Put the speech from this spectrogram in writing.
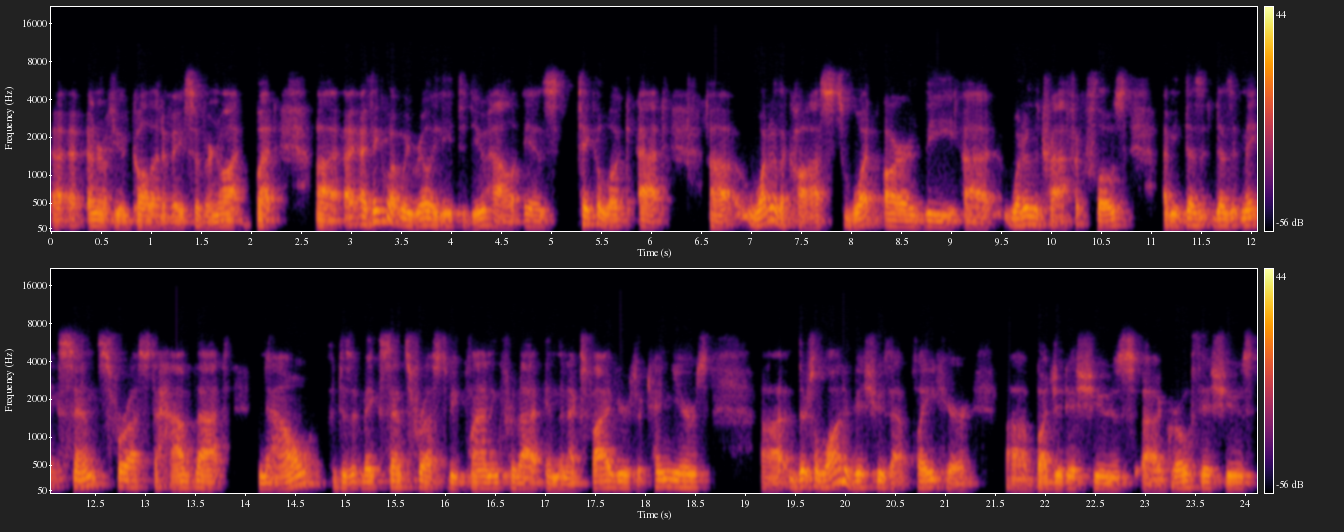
I don't know if you would call that evasive or not, but uh, I, think what we really need to do, Hal, is take a look at uh, what are the costs, what are the uh, what are the traffic flows. I mean, does it does it make sense for us to have that now? Does it make sense for us to be planning for that in the next five years or ten years? Uh, there's a lot of issues at play here, uh, budget issues, growth issues.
